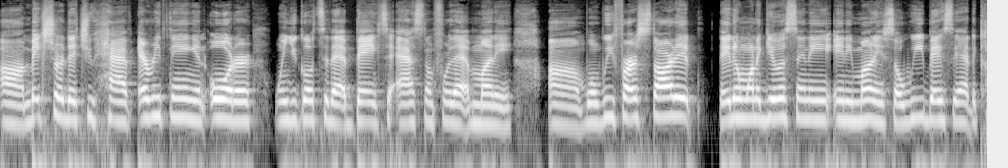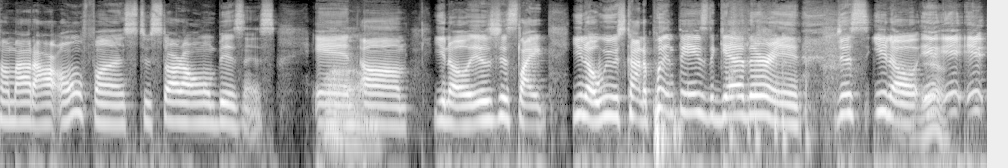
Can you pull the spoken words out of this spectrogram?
um, make sure that you have everything in order when you go to that bank to ask them for that money. Um, when we first started, they didn't want to give us any any money, so we basically had to come out of our own funds to start our own business and wow. um, you know, it was just like you know we was kind of putting things together and just you know yeah. it, it, it,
